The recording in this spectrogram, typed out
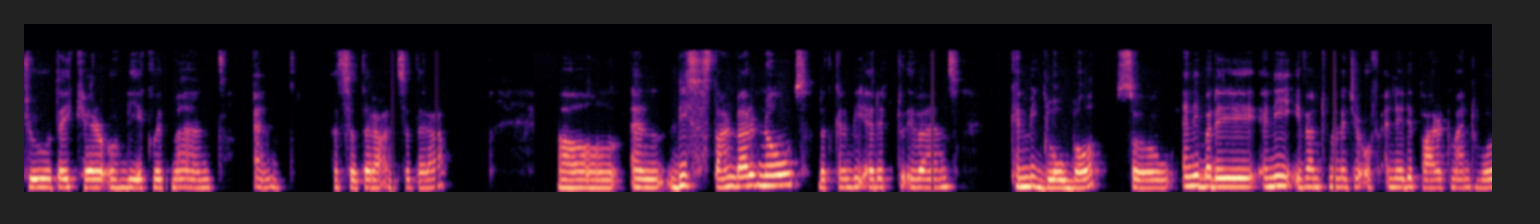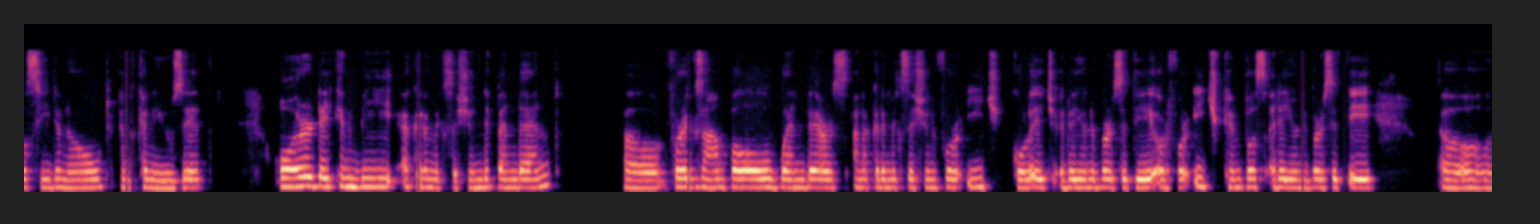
to take care of the equipment and etc., etc. Uh, and these standard nodes that can be added to events can be global. So anybody, any event manager of any department will see the node and can use it. Or they can be academic session dependent. Uh, for example, when there's an academic session for each college at a university or for each campus at a university, uh,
